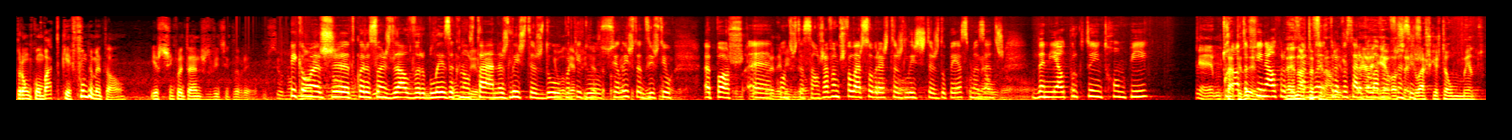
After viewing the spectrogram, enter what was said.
para um combate que é fundamental estes 50 anos de 25 de Abril. Ficam as eh, declarações de Álvaro Beleza, que não está nas listas do Partido Socialista, desistiu após a contestação. Já vamos falar sobre estas listas do PS, mas antes, Daniel, porque te interrompi. É muito nota rápido. final para é, passar, final para passar a palavra é, ao Ou Francisco. seja, eu acho que este é um momento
